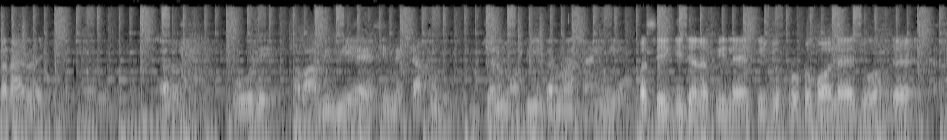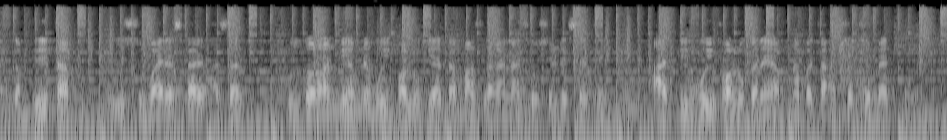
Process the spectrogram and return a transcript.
करा रहे हैं। कोविड प्रभावी भी है ऐसे में क्या कुछ जन अपील करना चाहेंगे आप? बस एक ही जन अपील है कि जो प्रोटोकॉल है जो हमने गंभीर था इस वायरस का असर उस दौरान भी हमने वही फॉलो किया था मास्क लगाना सोशल डिस्टेंसिंग आज भी वही फॉलो करें अपना बचाव सबसे महत्वपूर्ण है।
